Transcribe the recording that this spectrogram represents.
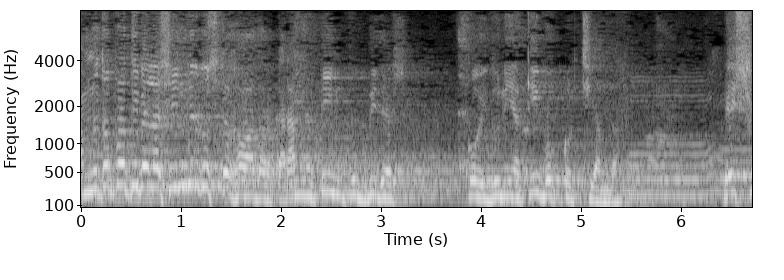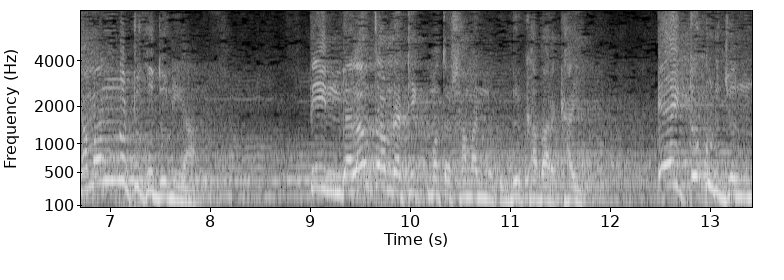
আপনি তো প্রতিবেলা সিংহের গোস্ত খাওয়া দরকার। আপনার তিন ফুট বিদেশ। কই দুনিয়া কি ভোগ করছি আমরা? এই সামান্যটুকু দুনিয়া। তিন বেলাও তো আমরা ঠিক মতো সামান্য খাবার খাই। এইটুকুর জন্য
